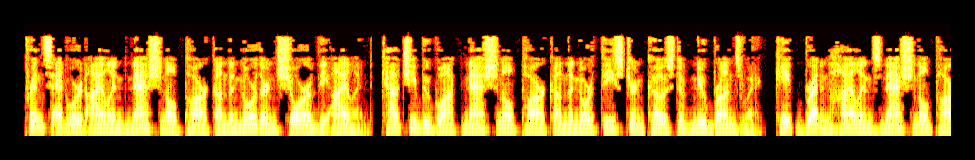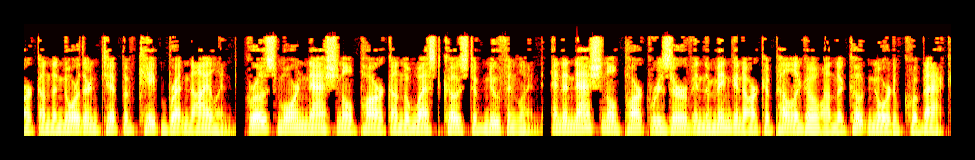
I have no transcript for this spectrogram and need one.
Prince Edward Island National Park on the northern shore of the island, Kouchibouguac National Park on the northeastern coast of New Brunswick, Cape Breton Highlands National Park on the northern tip of Cape Breton Island, Gros Morne National Park on the west coast of Newfoundland, and a national park reserve in the Mingan Archipelago on the Côte Nord of Quebec.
